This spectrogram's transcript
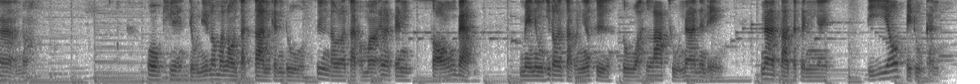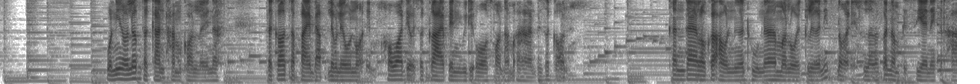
ณาเนาะโอเค เดี๋ยวนี้เรามาลองจัดจานกันดู ซึ่งเราจะจัดออกมาให้มันเป็น 2 แบบ เมนูที่เราจะจัดวันนี้ก็คือตัวลาบทูน่านั่นเอง หน้าตาจะเป็นไง เดี๋ยวไปดูกัน วันนี้เราเริ่มจากการทำก่อนเลยนะ แต่ก็จะไปแบบเร็วๆหน่อย เพราะว่าเดี๋ยวจะกลายเป็นวิดีโอสอนทำอาหารไปซะก่อน ขั้นแรกเราก็เอาเนื้อทูน่ามาโรยเกลือนิดหน่อย แล้วก็นำไปเซียในกระทะ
